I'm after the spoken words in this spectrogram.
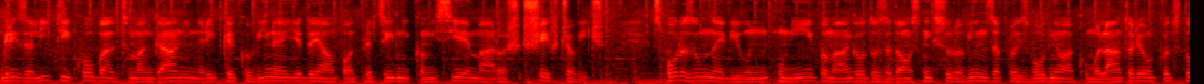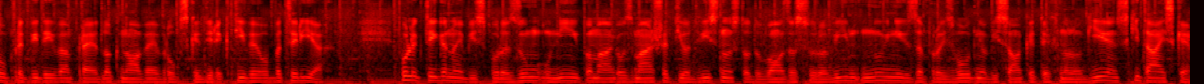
Gre za liti, kobalt, mangan in redke kovine, je dejal podpredsednik komisije Maroš Ševčovič. Sporazum naj bi Uniji pomagal do zadostnih surovin za proizvodnjo akumulatorjev, kot to predvideva predlog nove evropske direktive o baterijah. Poleg tega naj bi sporazum Uniji pomagal zmanjšati odvisnost od uvoza surovin, nujnih za proizvodnjo visoke tehnologije z Kitajske.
